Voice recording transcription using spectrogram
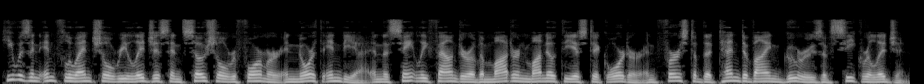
He was an influential religious and social reformer in North India and the saintly founder of a modern monotheistic order and first of the ten divine gurus of Sikh religion.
